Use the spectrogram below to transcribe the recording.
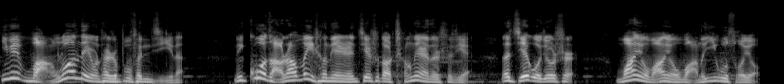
因为网络内容它是不分级的，你过早让未成年人接触到成年人的世界，那结果就是网友网友网的一无所有，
